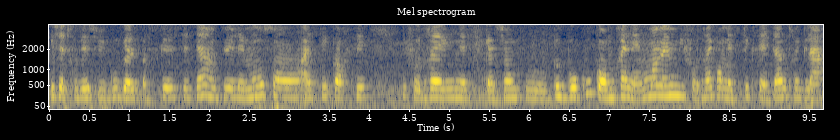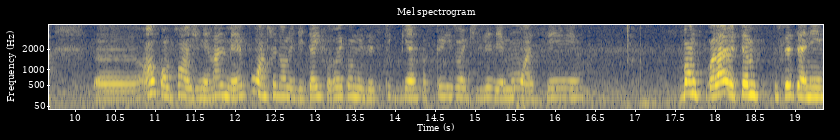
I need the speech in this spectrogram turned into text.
que j'ai trouvé sur Google parce que c'était un peu, les mots sont assez corsés. Il faudrait une explication pour que beaucoup comprennent. Moi-même, il faudrait qu'on m'explique certains trucs là. Euh, on comprend en général, mais pour entrer dans le détail, il faudrait qu'on nous explique bien parce qu'ils ont utilisé des mots assez... Bon, voilà le thème pour cette année.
